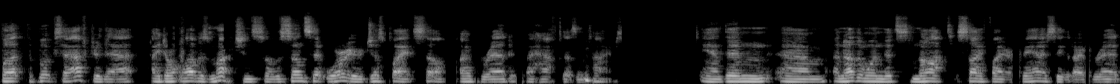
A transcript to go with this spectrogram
But the books after that, I don't love as much. And so The Sunset Warrior, just by itself, I've read a half dozen times. And then um, another one that's not sci fi or fantasy that I've read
